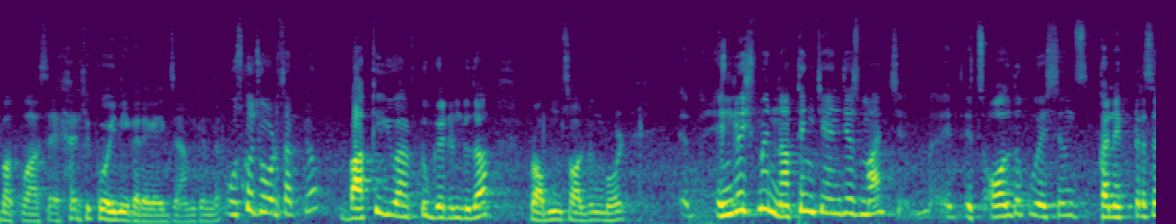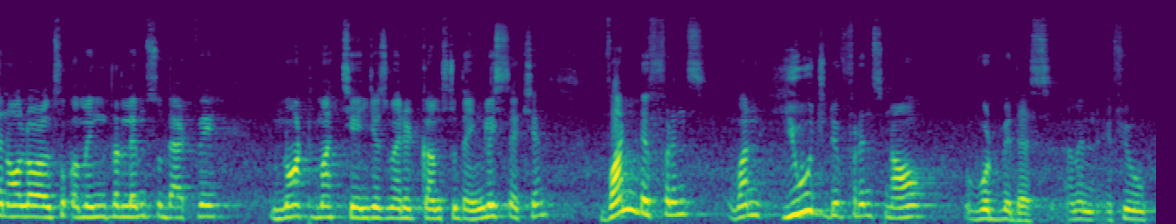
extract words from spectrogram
बकवास है यार ये कोई नहीं करेगा एग्ज़ाम के अंदर उसको छोड़ सकते हो बाकी you have to get into the problem solving board English में nothing changes much. It's all the questions, connectors and all are also coming in prelims. So that way, not much changes when it comes to the English section. One difference, one huge difference now would be this. I mean, if you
